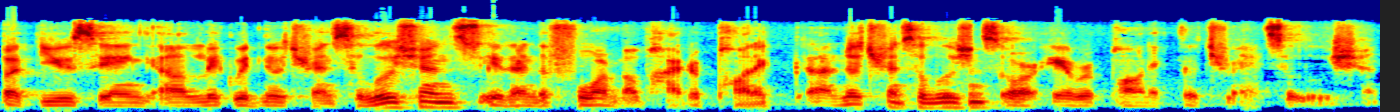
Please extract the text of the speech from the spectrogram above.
but using uh, liquid nutrient solutions, either in the form of hydroponic uh, nutrient solutions or aeroponic nutrient solution.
